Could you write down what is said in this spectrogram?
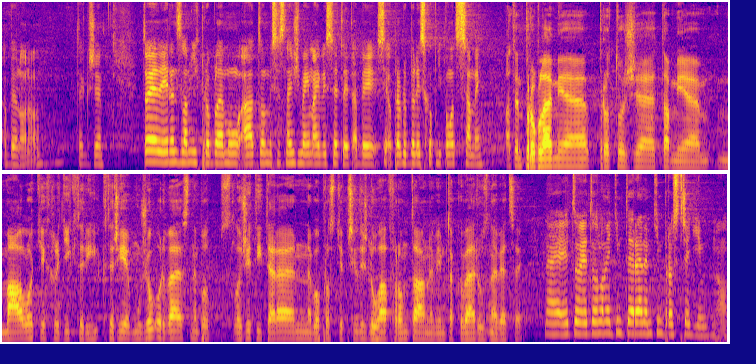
a bylo, no. Takže to je jeden z hlavních problémů a to my se snažíme jim aj vysvětlit, aby si opravdu byli schopni pomoct sami. A ten problém je, protože tam je málo těch lidí, který, kteří je můžou odvést, nebo složitý terén, nebo prostě příliš dlouhá fronta, nevím, takové různé věci? Ne, je to, je to hlavně tím terénem, tím prostředím. No.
